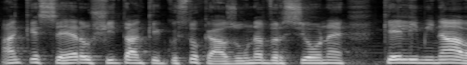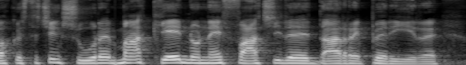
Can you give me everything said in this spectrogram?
anche se era uscita anche in questo caso una versione che eliminava queste censure, ma che non è facile da reperire.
